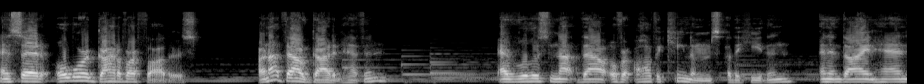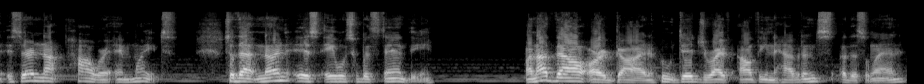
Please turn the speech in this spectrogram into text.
and said, O Lord God of our fathers, are not thou God in heaven? And rulest not thou over all the kingdoms of the heathen? And in thine hand is there not power and might, so that none is able to withstand thee? Are not thou our God, who did drive out the inhabitants of this land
